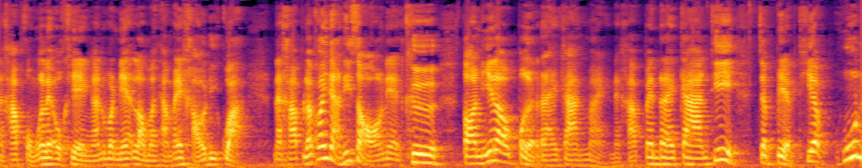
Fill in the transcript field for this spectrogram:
นะครับผมก็เลยโอเคงั้นวันนี้เรามาทำให้เขาดีกว่านะครับแล้วก็อย่างที่สองเนี่ยคือตอนนี้เราเปิดรายการใหม่นะครับเป็นรายการที่จะเปรียบเทียบหุ้น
